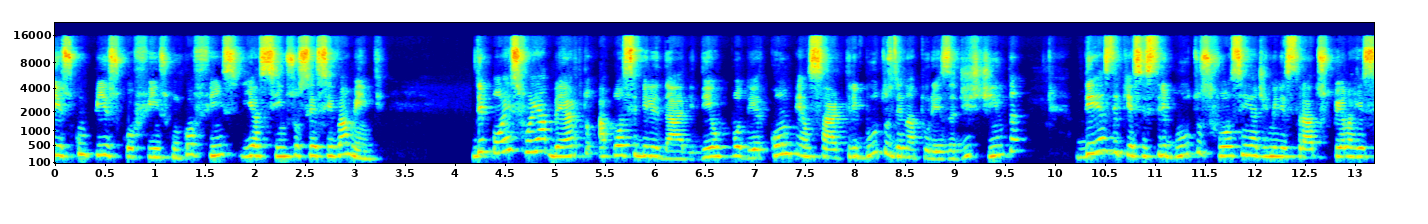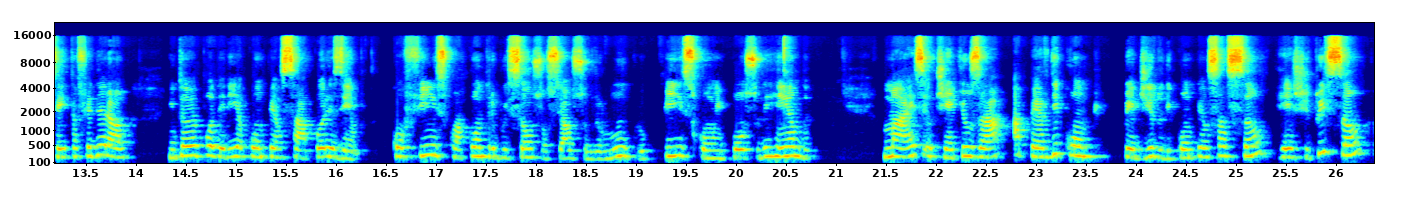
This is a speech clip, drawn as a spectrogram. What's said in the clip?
PIS com PIS, COFINS com COFINS e assim sucessivamente. Depois foi aberto a possibilidade de eu poder compensar tributos de natureza distinta, desde que esses tributos fossem administrados pela Receita Federal. Então eu poderia compensar, por exemplo, COFINS com a contribuição social sobre o lucro, PIS com o imposto de renda, mas eu tinha que usar a PER de comp, pedido de compensação, restituição,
